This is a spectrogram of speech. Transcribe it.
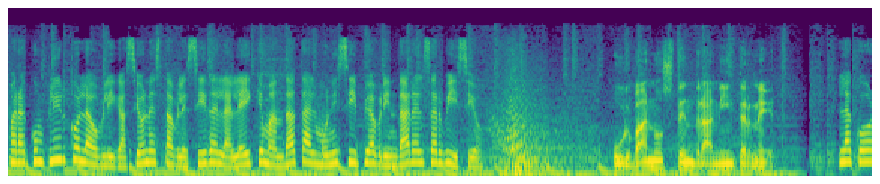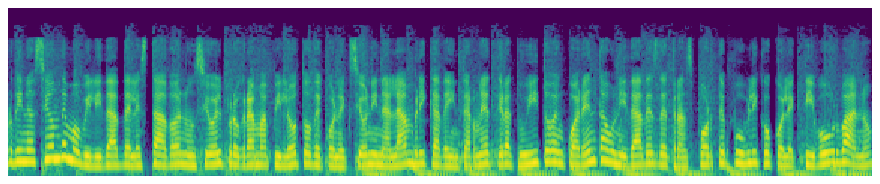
para cumplir con la obligación establecida en la ley que mandata al municipio a brindar el servicio urbanos tendrán Internet. La Coordinación de Movilidad del Estado anunció el programa piloto de conexión inalámbrica de Internet gratuito en 40 unidades de transporte público colectivo urbano,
